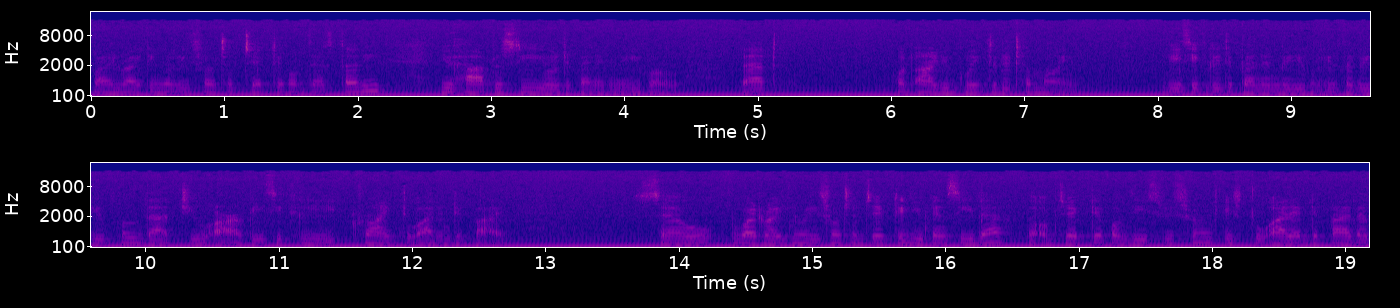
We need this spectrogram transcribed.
while writing the research objective of the study, you have to see your dependent variable are you going to determine? Basically dependent variable is the variable that you are basically trying to identify. So while writing research objective you can see that the objective of this research is to identify the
